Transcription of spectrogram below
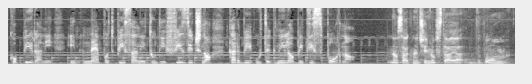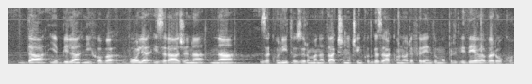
kopirani in ne podpisani tudi fizično, kar bi utegnilo biti sporno. Na vsak način obstaja dvom, da je bila njihova volja izražena na zakonito oziroma na takšen način, kot ga zakon o referendumu predvideva v roku.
